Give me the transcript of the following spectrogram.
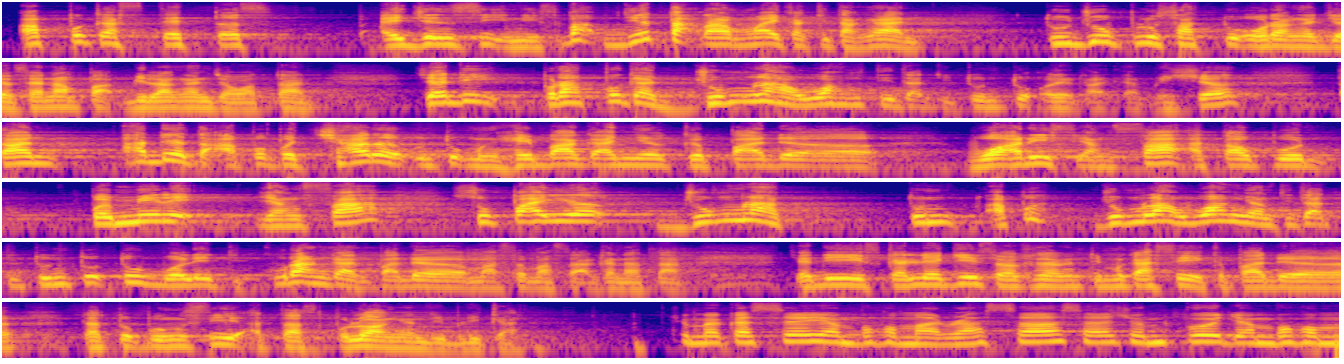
Apakah status agensi ini? Sebab dia tak ramai kaki tangan. 71 orang aja saya nampak bilangan jawatan. Jadi berapakah jumlah wang tidak dituntut oleh rakyat Malaysia dan ada tak apa-apa cara untuk menghebarkannya kepada waris yang sah ataupun pemilik yang sah supaya jumlah tun, apa jumlah wang yang tidak dituntut tu boleh dikurangkan pada masa-masa akan datang. Jadi sekali lagi saya ucapkan terima kasih kepada Datuk Pengusi atas peluang yang diberikan. Terima kasih Yang Berhormat Rasa. Saya jemput Yang Berhormat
